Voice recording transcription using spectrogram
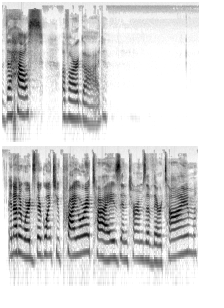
the house of our God. In other words, they're going to prioritize in terms of their time,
